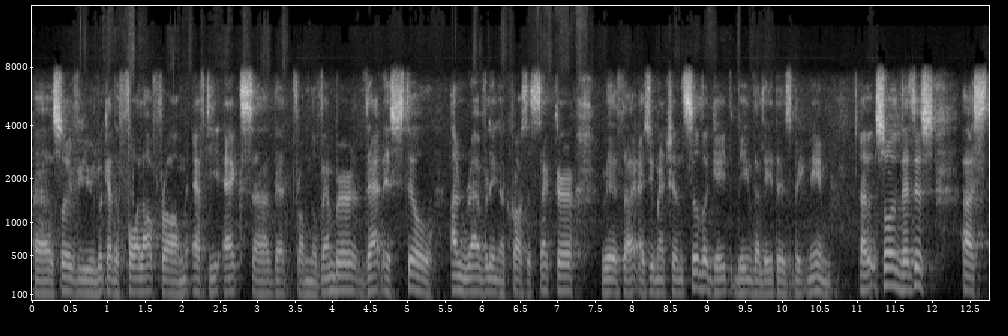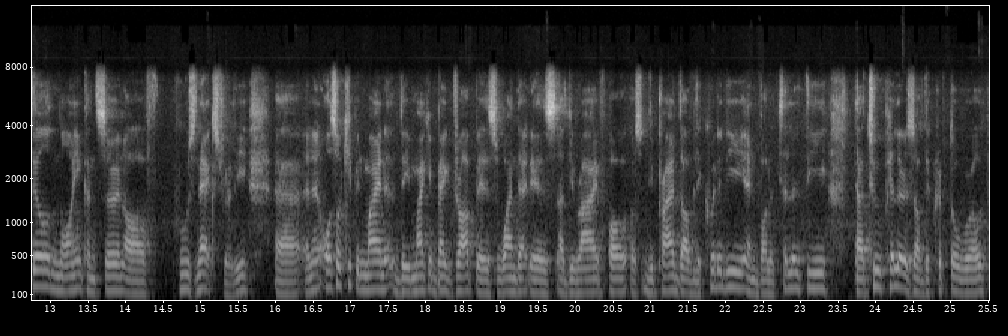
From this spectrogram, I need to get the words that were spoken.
Uh, so if you look at the fallout from FTX, uh, that from November, that is still unraveling across the sector. With, uh, as you mentioned, Silvergate being the latest big name. Uh, so there's this uh, still gnawing concern of who's next, really. Uh, and then also keep in mind the market backdrop is one that is uh, derived or, deprived of liquidity and volatility, uh, two pillars of the crypto world.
